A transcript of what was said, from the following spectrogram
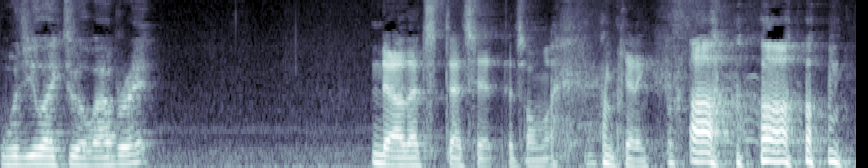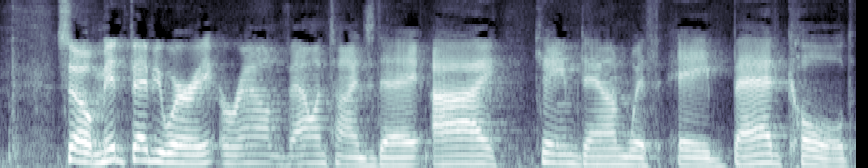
Would you like to elaborate? No, that's that's it. That's all. My, I'm kidding. Um, so mid February, around Valentine's Day, I came down with a bad cold.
